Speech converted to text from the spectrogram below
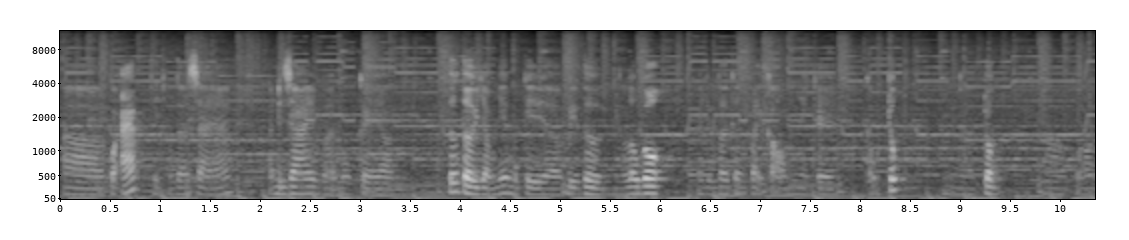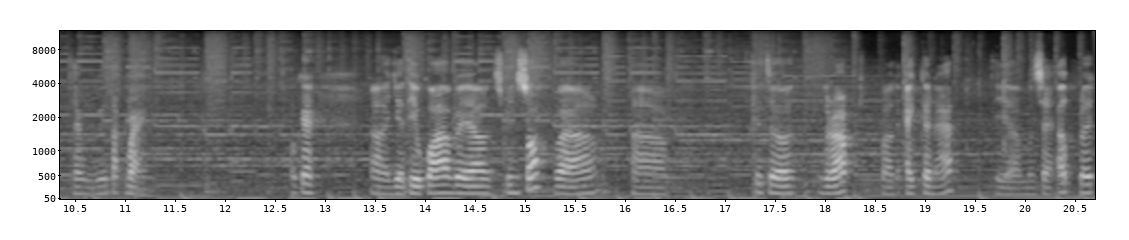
uh, của app thì chúng ta sẽ design với một cái um, tương tự giống như một cái uh, biểu tượng những logo. Và chúng ta cần phải có những cái cấu trúc uh, chuẩn uh, của, theo nguyên tắc vàng ok. Uh, giới thiệu qua về uh, screenshot và uh, filter graph và icon app thì à, mình sẽ upload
